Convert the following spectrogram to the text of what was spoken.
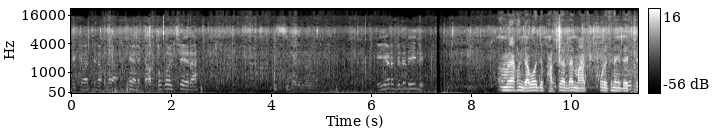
দেখতে পাচ্ছেন আপনারা এখানে কাব্য করছে এরা। কিচ্ছু কাজের না। এই জায়গাটা বেঁধে দিইলে। আমরা এখন যাব যে ফার্স্ট মাছ পড়েছে নাকি দেখতে।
